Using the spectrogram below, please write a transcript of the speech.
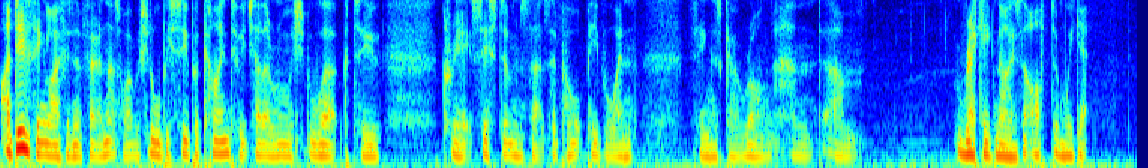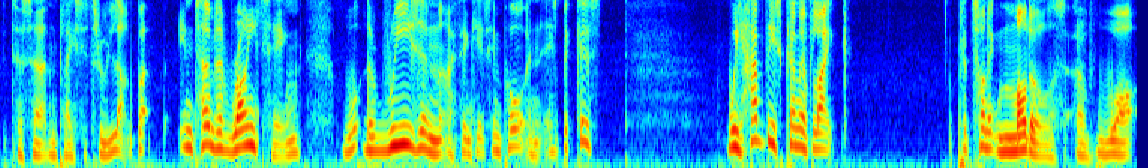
I do think life isn't fair, and that's why we should all be super kind to each other and we should work to create systems that support people when things go wrong and um, recognize that often we get to certain places through luck. But in terms of writing, what, the reason I think it's important is because we have these kind of like platonic models of what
